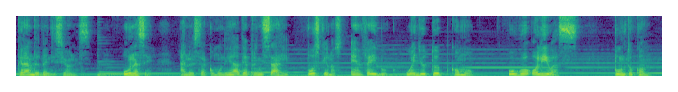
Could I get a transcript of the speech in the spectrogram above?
grandes bendiciones. Únase a nuestra comunidad de aprendizaje. Búsquenos en Facebook o en YouTube como hugoolivas.com.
